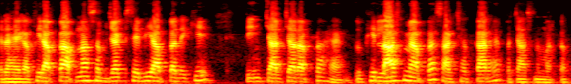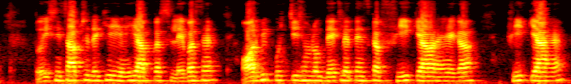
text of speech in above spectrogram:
रहेगा। फिर आपका अपना सब्जेक्ट से भी आपका देखिए, तीन, चार चार आपका है। तो फिर लास्ट में आपका साक्षात्कार है पचास नंबर का। तो इस हिसाब से देखिए, यही आपका सिलेबस है। और भी कुछ चीज़ हम लोग देख लेते हैं, इसका फ़ी क्या रहेगा? फ़ी क्या है?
